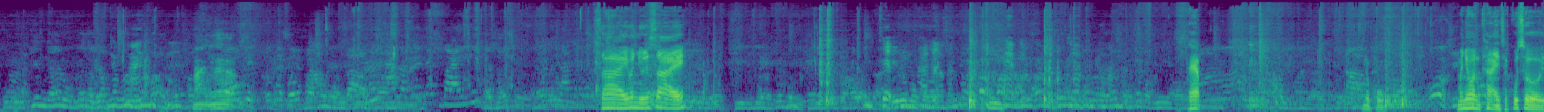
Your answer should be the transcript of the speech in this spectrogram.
แล้วผมหายสายมันอยู่ในสายเจ็บอยู่มูกันยแอบอยู่แทบนี่ปุ๊มาโยนไข่ใส่กูเสย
